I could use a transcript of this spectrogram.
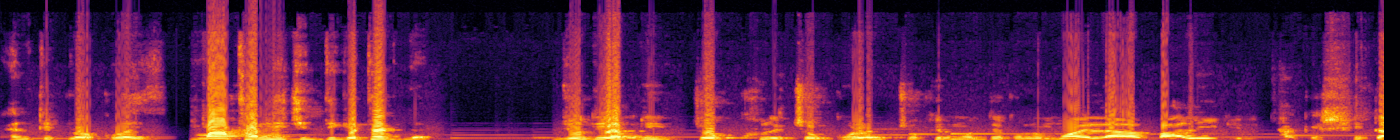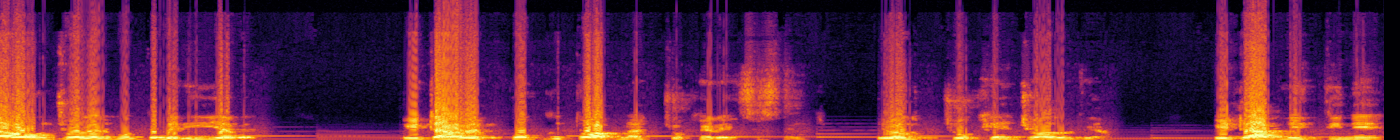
অ্যান্টি ক্লকওয়াইজ মাথা নিচের দিকে থাকবে। যদি আপনি চোখ খুলে চোখ ঘোরান, চোখের মধ্যে কোনো ময়লা, বালি যদি থাকে, সেটাও জলের মধ্যে বেরিয়ে যাবে। এটা হবে প্রকৃত আপনার চোখের এক্সারসাইজ এবং চোখে জল দেওয়া এটা আপনি দিনে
